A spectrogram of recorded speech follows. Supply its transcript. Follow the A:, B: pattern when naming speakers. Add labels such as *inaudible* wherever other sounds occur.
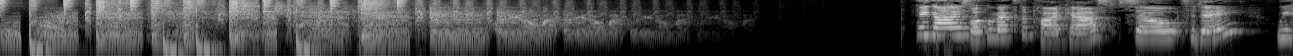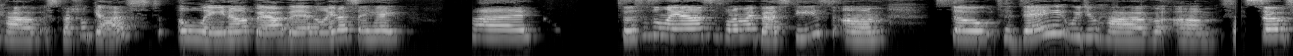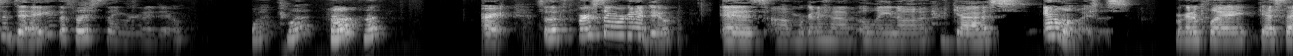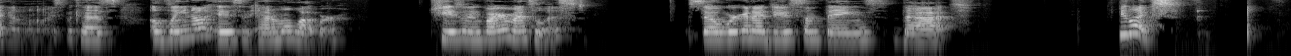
A: Hey guys, welcome back to the podcast. So today we have a special guest, Alayna Babut. Alayna, say hey.
B: Hi.
A: So this is Alayna. This is one of my besties. Um, so today we do have um. So, so today the first thing we're gonna do. What? What? Huh? Huh? All right. So the first thing we're gonna do is um, we're gonna have Alayna guess animal noises. We're gonna play guess that animal noise because Alayna is an animal lover. She is an environmentalist. So we're gonna do some things that she likes.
